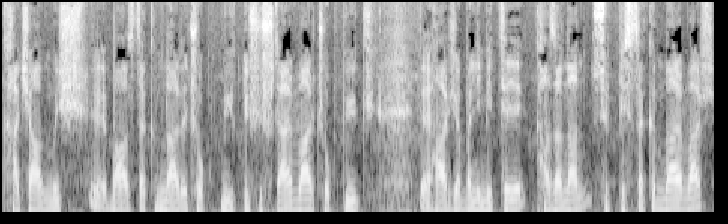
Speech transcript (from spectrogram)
kaç almış ee, bazı takımlarda çok büyük düşüşler var. Çok büyük e, harcama limiti kazanan sürpriz takımlar var.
